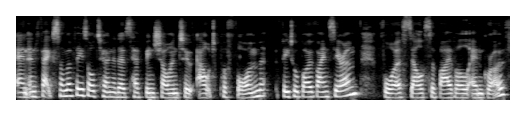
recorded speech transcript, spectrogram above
And in fact, some of these alternatives have been shown to outperform fetal bovine serum for cell survival and growth.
